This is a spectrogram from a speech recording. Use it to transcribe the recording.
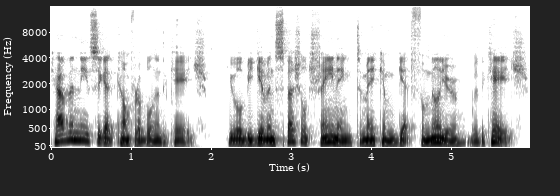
Kaavan needs to get comfortable in the cage. He will be given special training to make him get familiar with the cage.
